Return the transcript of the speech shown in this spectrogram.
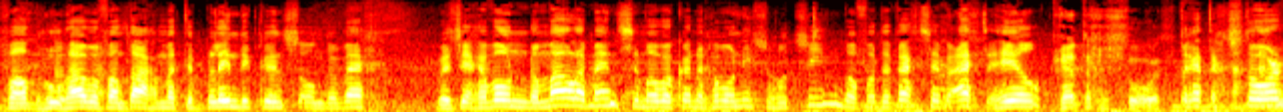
Van hoe gaan we vandaag met de blindenkunst onderweg. We zijn gewoon normale mensen, maar we kunnen gewoon niet zo goed zien. Maar voor de weg zijn we echt heel... Prettig gestoord. Prettig gestoord.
